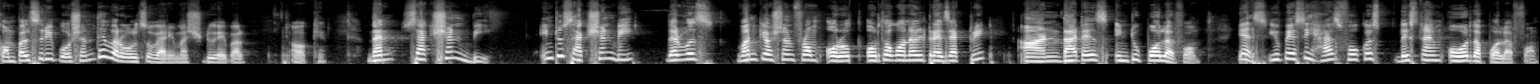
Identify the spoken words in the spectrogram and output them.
compulsory portion they were also very much doable okay then section B into section b there was one question from orthogonal trajectory and that is into polar form. Yes, UPSC has focused this time over the polar form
